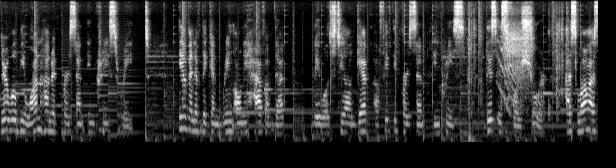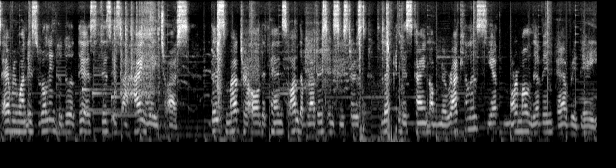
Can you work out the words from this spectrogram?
there will be 100% increase rate. Even if they can bring only half of that, they will still get a 50% increase. This is for sure. As long as everyone is willing to do this, this is a highway to us. This matter all depends on the brothers and sisters living this kind of miraculous yet normal living every day.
